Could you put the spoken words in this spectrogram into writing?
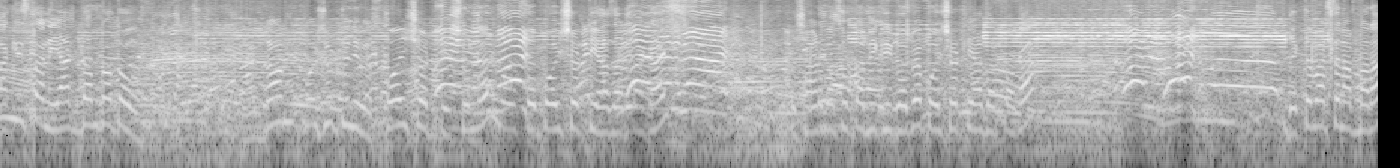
পাকিস্তানি। একদম কত? একদম পঁয়ষট্টি নিবে। পঁয়ষট্টি শুনলেন পঁয়ষট্টি হাজার টাকায়। সাড়ে বছরটা বিক্রি করবে পঁয়ষট্টি হাজার টাকা। দেখতে পাচ্ছেন আপনারা?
